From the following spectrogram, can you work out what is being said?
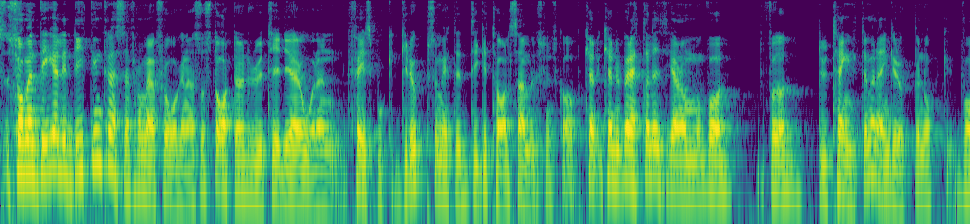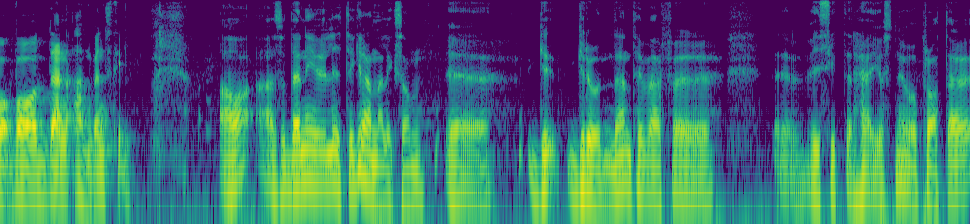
Som en del i ditt intresse för de här frågorna så startade du tidigare år en Facebookgrupp som heter Digital samhällskunskap. Kan, kan, du berätta lite grann om vad, vad du tänkte med den gruppen och vad, vad, den används till? Ja, alltså den är ju lite grann liksom eh, grunden till varför eh, vi sitter här just nu och pratar,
